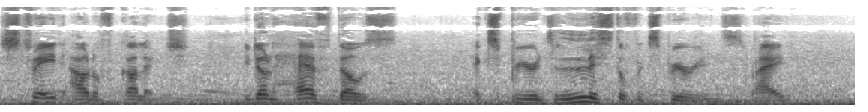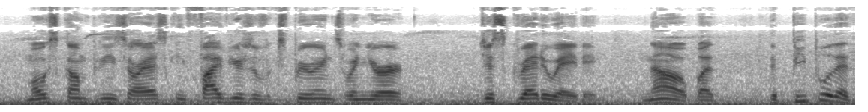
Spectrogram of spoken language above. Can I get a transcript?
straight out of college. You don't have those experience list of experience right? Most companies are asking five years of experience when you're just graduating. No, but the people that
